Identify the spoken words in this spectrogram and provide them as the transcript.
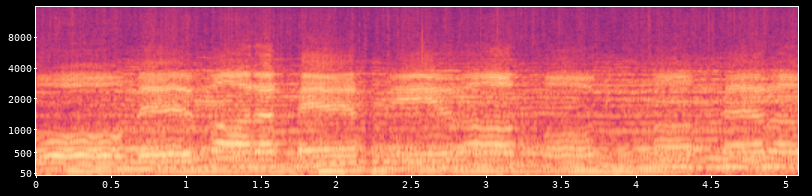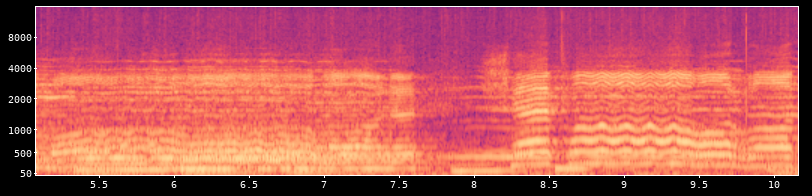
ומברכך מרחוק החרמון. שפע אורות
